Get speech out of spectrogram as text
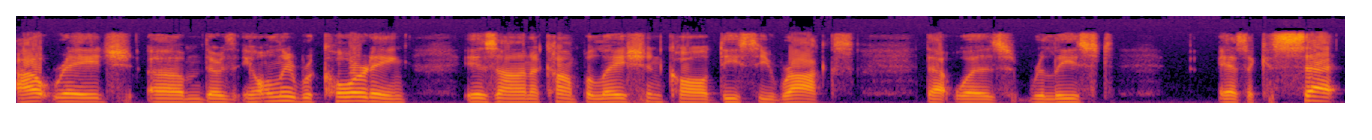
outrage. Um, there's the only recording is on a compilation called DC Rocks, that was released as a cassette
